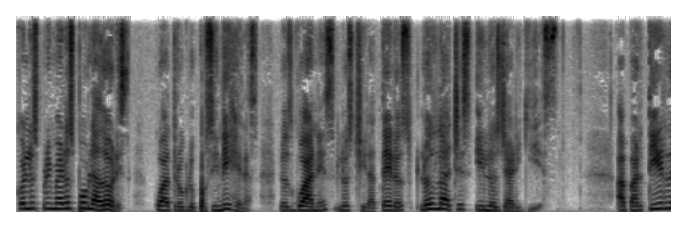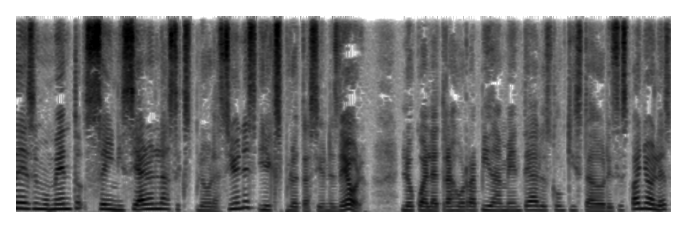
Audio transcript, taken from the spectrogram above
Con los primeros pobladores, cuatro grupos indígenas, los guanes, los chirateros, los laches y los yariguíes. A partir de ese momento se iniciaron las exploraciones y explotaciones de oro, lo cual atrajo rápidamente a los conquistadores españoles,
